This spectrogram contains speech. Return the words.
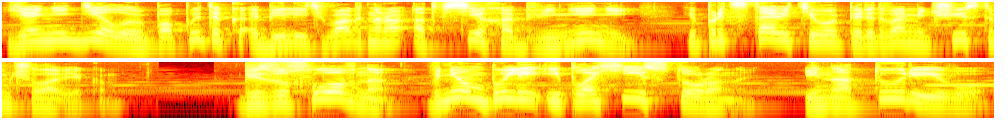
я не делаю попыток обелить Вагнера от всех обвинений и представить его перед вами чистым человеком. Безусловно, в нем были и плохие стороны, и натуре его,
